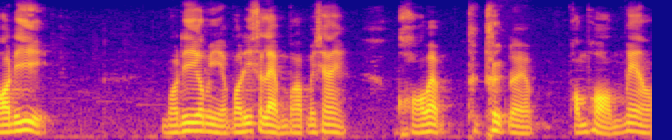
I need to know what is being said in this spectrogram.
บอดี้ บอดี้ก็มีบอดี้สแลมครับ ไม่ใช่ ขอแบบถึก ๆ หน่อยครับ ผอม ๆ ไม่เอา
